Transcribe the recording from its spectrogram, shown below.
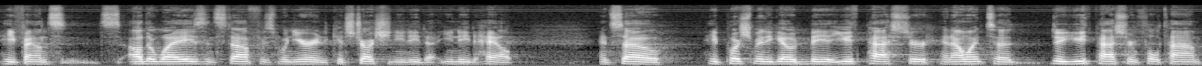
he found other ways and stuff is when you're in construction, you need, you need help. And so he pushed me to go be a youth pastor, and I went to do youth pastoring full time.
